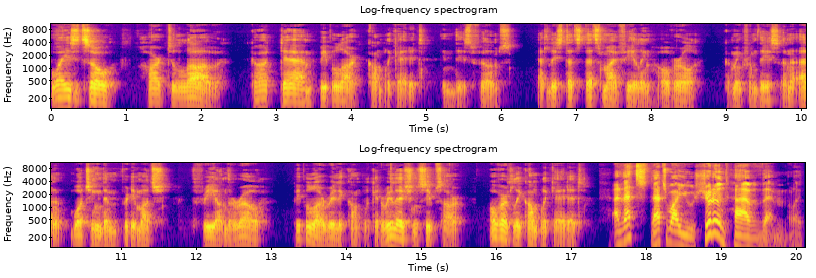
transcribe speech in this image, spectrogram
why is it so hard to love? God damn, people are complicated in these films. At least that's that's my feeling overall coming from this and, and watching them pretty much three on the row people are really complicated. Relationships are overtly complicated. And that's that's why you shouldn't have them. Like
